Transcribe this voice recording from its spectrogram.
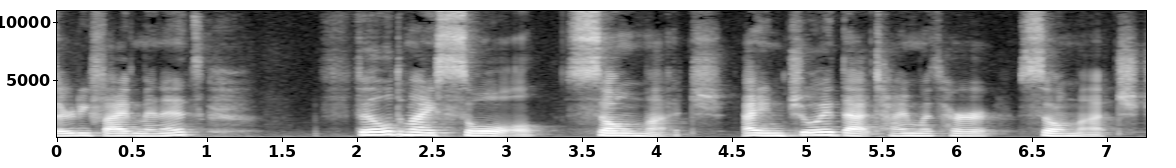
35 minutes filled my soul so much. I enjoyed that time with her so much.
